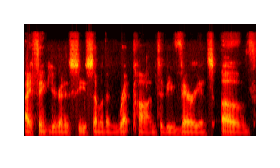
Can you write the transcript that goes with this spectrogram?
i think you're going to see some of them retcon to be variants of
